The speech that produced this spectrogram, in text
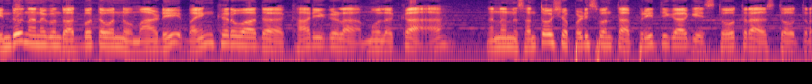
ಇಂದು ನನಗೊಂದು ಅದ್ಭುತವನ್ನು ಮಾಡಿ ಭಯಂಕರವಾದ ಕಾರ್ಯಗಳ ಮೂಲಕ ನನ್ನನ್ನು ಸಂತೋಷ ಪಡಿಸುವಂತ ಪ್ರೀತಿಗಾಗಿ ಸ್ತೋತ್ರ ಸ್ತೋತ್ರ,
